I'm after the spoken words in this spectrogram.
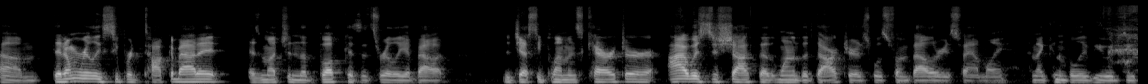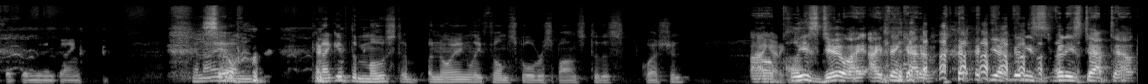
um they don't really super talk about it as much in the book because it's really about the jesse plemons character. I was just shocked that one of the doctors was from valerie's family and I couldn't believe he would do such a mean thing. Can I so, um, can I give the most annoyingly film school response to this question? Oh, please do. I, I think out of yeah, Vinnie's Vinnie's tapped out.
